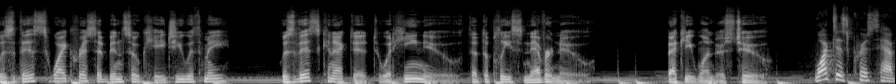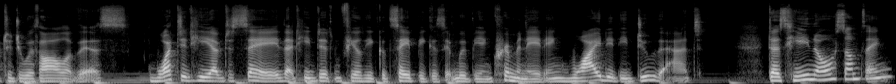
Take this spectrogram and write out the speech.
Was this why Chris had been so cagey with me? Was this connected to what he knew that the police never knew? Becky wonders too. What does Chris have to do with all of this? What did he have to say that he didn't feel he could say because it would be incriminating? Why did he do that? Does he know something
